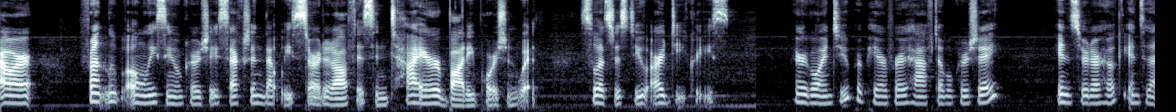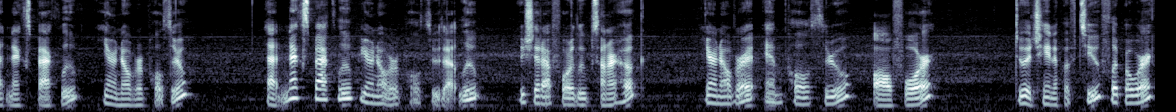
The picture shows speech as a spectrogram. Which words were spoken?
our front loop only single crochet section that we started off this entire body portion with. So let's just do our decrease. We're going to prepare for a half double crochet, insert our hook into that next back loop, yarn over, pull through, that next back loop, yarn over, pull through that loop. We should have four loops on our hook. Yarn over it and pull through all four. Do a chain up of two, flip a work,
